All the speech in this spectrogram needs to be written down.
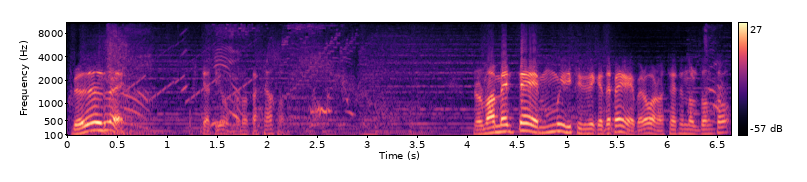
Hostia, tío, no cachazo. Normalmente es muy difícil que te pegue, pero bueno, estoy haciendo el tonto.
